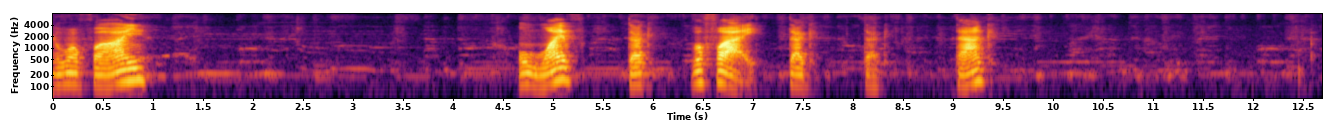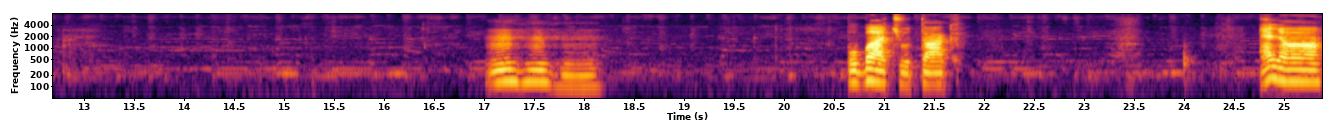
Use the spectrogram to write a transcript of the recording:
Wi-Fi. Wi-Fi. Так. Wi-Fi. Так. Так. Так. Побачу так. Алло.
